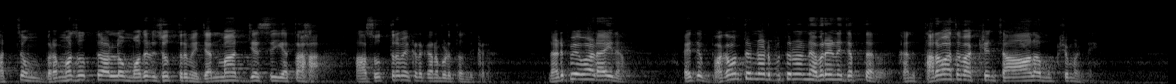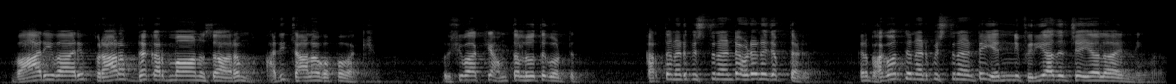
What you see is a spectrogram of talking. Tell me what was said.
అచ్చం బ్రహ్మసూత్రాల్లో మొదటి సూత్రమే జన్మాద్యస్య యత. ఆ సూత్రం ఇక్కడ కనబడుతుంది ఇక్కడ. నడిపేవాడు ఆయన. అయితే భగవంతుడు నడుపుతున్నాడని ఎవరైనా చెప్తారు కానీ తర్వాత వాక్యం చాలా ముఖ్యమండి. వారి వారి ప్రారంధ కర్మానుసారం అది చాలా గొప్ప వాక్యం. ఋషివాక్యం అంత లోతుగా ఉంటుంది. కర్త నడిపిస్తున్నా అంటే ఎవడైనా చెప్తాడు కానీ భగవంతుడు నడిపిస్తున్నా అంటే ఎన్ని ఫిర్యాదులు చేయాలో ఆయన్ని మనం.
